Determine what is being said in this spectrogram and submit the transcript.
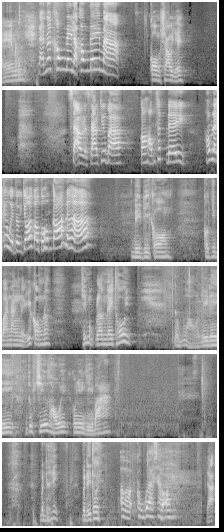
em. Đã nói không đi là không đi mà. Con sao vậy? Sao là sao chứ ba? Con không thích đi Không lẽ cái quyền từ chối con cũng không có nữa hả? Đi đi con. Coi như ba năn nỉ con đó. Chỉ một lần này thôi. Đúng rồi đi đi. Chút xíu thôi. Coi như gì ba? Mình đi. Đi Mình đi thôi. Ờ con qua sao ông? Dạ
